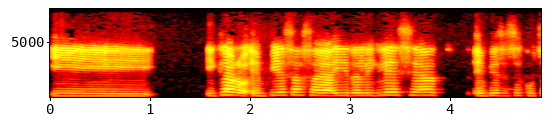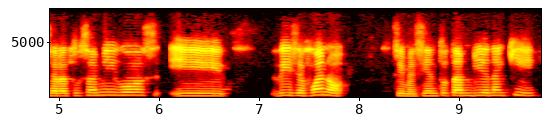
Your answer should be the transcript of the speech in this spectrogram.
Y, y claro, empiezas a ir a la iglesia, empiezas a escuchar a tus amigos y dices, bueno, si me siento tan bien aquí,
